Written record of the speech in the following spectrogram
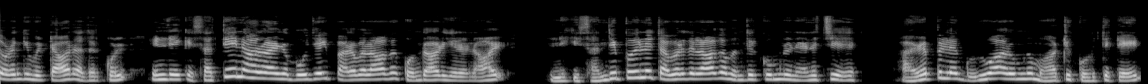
தொடங்கிவிட்டார் அதற்குள். இன்றைக்கு சத்யநாராயண பூஜை பரவலாக கொண்டாடுகிற நாள். இன்னைக்கு சந்திப்புன்னு தவறுதலாக வந்திருக்கும்னு நினைச்சு அழப்பில் குருவாரும்னு மாற்றி கொடுத்துட்டேன்.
